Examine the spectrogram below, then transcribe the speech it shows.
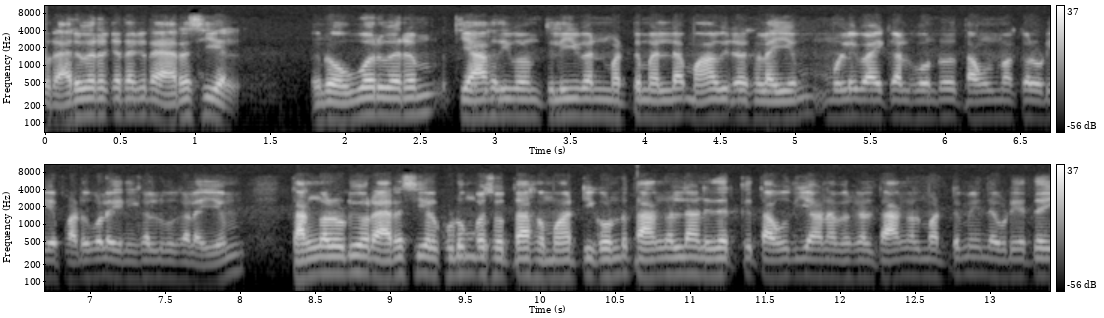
ஒரு அருவருக்கத்தக்க அரசியல் இன்று ஒவ்வொருவரும் தியாகதீபம் திலீவன் மட்டுமல்ல மாவீரர்களையும் முள்ளிவாய்க்கால் போன்ற தமிழ் மக்களுடைய படுகொலை நிகழ்வுகளையும் தங்களுடைய ஒரு அரசியல் குடும்ப சொத்தாக மாற்றிக்கொண்டு தாங்கள் தான் இதற்கு தகுதியானவர்கள். தாங்கள் மட்டுமே இந்த விடயத்தை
